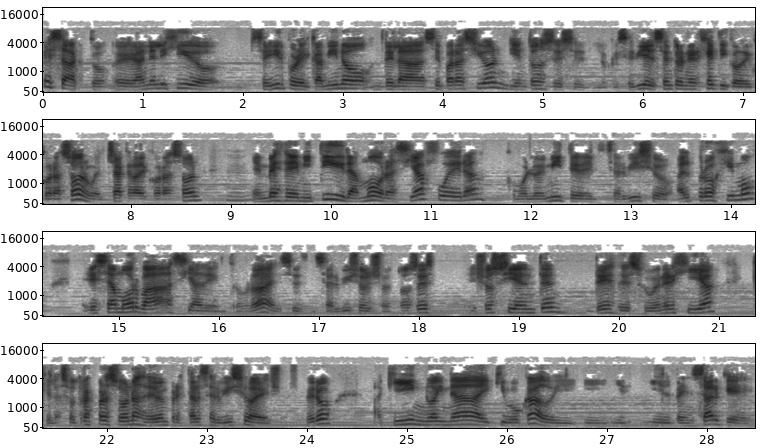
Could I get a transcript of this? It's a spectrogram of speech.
Exacto, eh, han elegido seguir por el camino de la separación y entonces eh, lo que sería el centro energético del corazón o el chakra del corazón, Mm. en vez de emitir amor hacia afuera, como lo emite el servicio al prójimo, ese amor va hacia adentro, ¿verdad? Es el servicio al yo. Entonces, ellos sienten desde su energía que las otras personas deben prestar servicio a ellos. Pero aquí no hay nada equivocado y, y- el pensar que,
